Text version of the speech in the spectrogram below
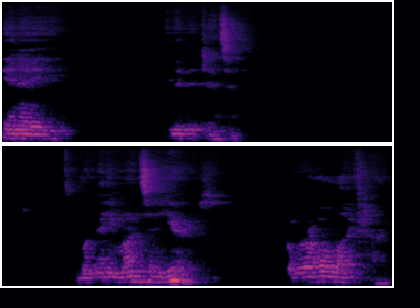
in a an intensive. For many months and years, over a whole lifetime.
